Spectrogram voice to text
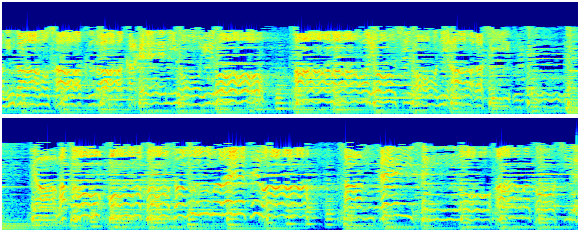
三座の桜かえにの色。花は吉野に嵐吹く。大和の子と生まれては三平線の花と地で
